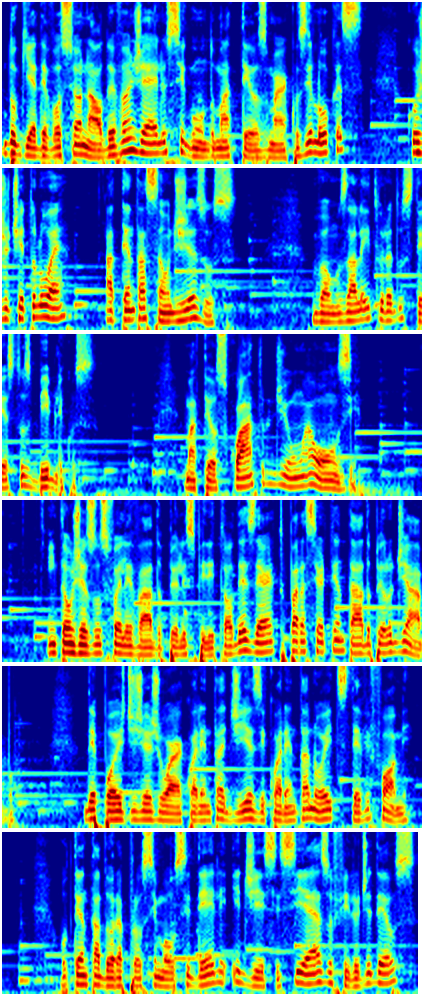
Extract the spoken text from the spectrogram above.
do Guia Devocional do Evangelho segundo Mateus, Marcos e Lucas, cujo título é A Tentação de Jesus. Vamos à leitura dos textos bíblicos. Mateus 4, de 1 a 11. Então Jesus foi levado pelo Espírito ao deserto para ser tentado pelo diabo. Depois de jejuar quarenta dias e quarenta noites, teve fome. O tentador aproximou-se dele e disse: Se és o filho de Deus,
